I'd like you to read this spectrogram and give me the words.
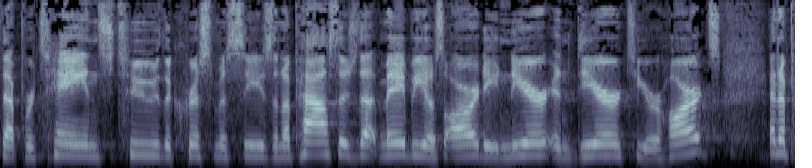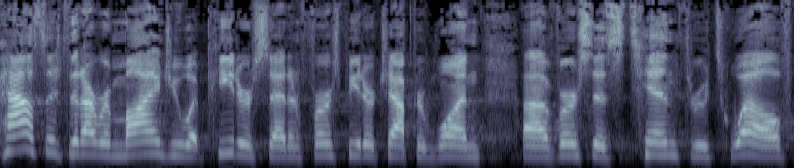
that pertains to the Christmas season. A passage that maybe is already near and dear to your hearts. And a passage that I remind you what Peter said in 1 Peter chapter 1 uh, verses 10 through 12.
